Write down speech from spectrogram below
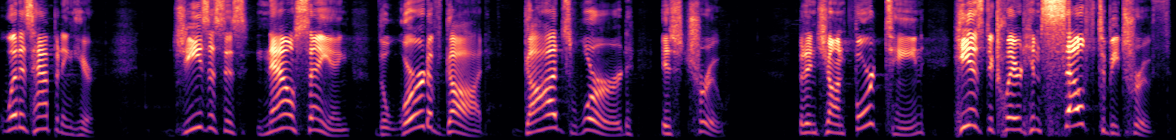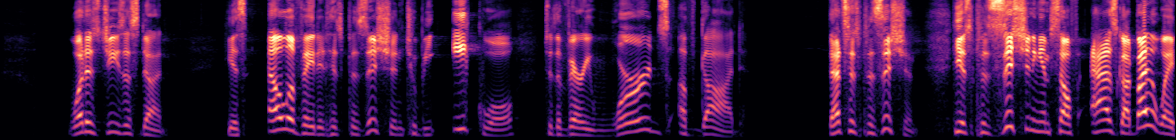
What is happening here? Jesus is now saying the word of God, God's word is true. But in John 14, he has declared himself to be truth. What has Jesus done? He has elevated his position to be equal to the very words of God. That's his position. He is positioning himself as God. By the way,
